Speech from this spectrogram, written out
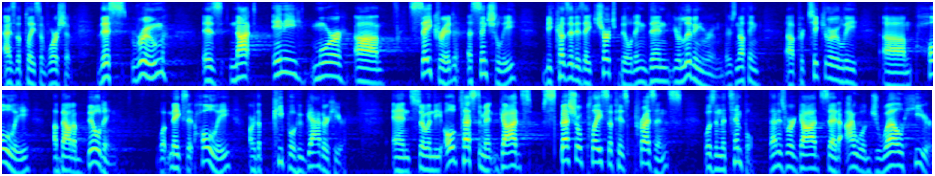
as the place of worship. This room is not any more uh, sacred, essentially, because it is a church building, than your living room. There's nothing uh, particularly um, holy about a building. What makes it holy are the people who gather here. And so in the Old Testament, God's special place of his presence was in the temple. That is where God said, I will dwell here.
